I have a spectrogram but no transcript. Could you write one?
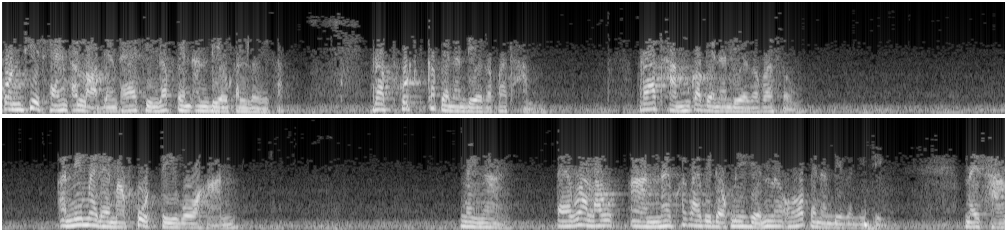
คนที่แทงตลอดอย่างแท้จริงแล้วเป็นอันเดียวกันเลยครับ พระพุทธก็เป็นอันเดียวกับพระธรรม พระธรรมก็เป็นอันเดียวกับพระสงฆ์อันนี้ไม่ได้มาพูดตีโวหารง่ายๆแต่ว่าเราอ่านในพระไตรปิฎกนี่เห็นแล้วโอ้เป็นอันเดียวกันจริงๆ ในทาง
